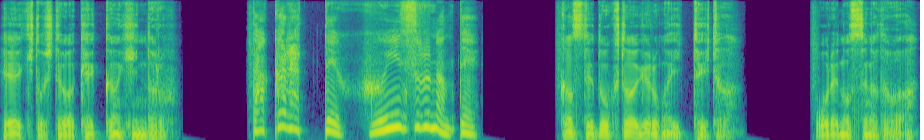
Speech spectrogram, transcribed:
兵器としては欠陥品だろう。だからって封印するなんて、かつてドクターゲロが言っていた。俺の姿は、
